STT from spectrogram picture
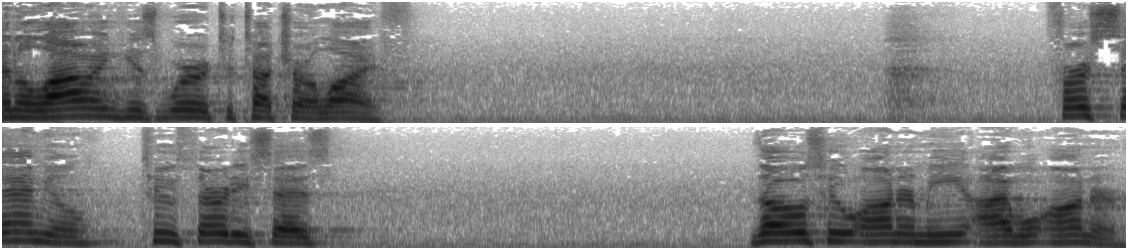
and allowing His Word to touch our life. 1 Samuel 2:30 says, "Those who honor me I will honor,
